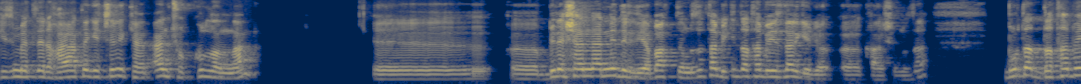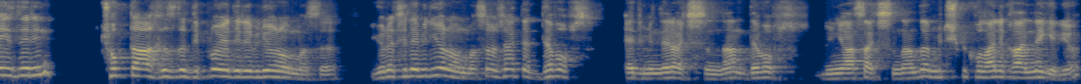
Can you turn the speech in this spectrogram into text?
hizmetleri hayata geçirirken en çok kullanılan e, e, bileşenler nedir diye baktığımızda tabii ki database'ler geliyor e, karşımıza. Burada database'lerin çok daha hızlı deploy edilebiliyor olması, yönetilebiliyor olması özellikle DevOps adminleri açısından, DevOps dünyası açısından da müthiş bir kolaylık haline geliyor.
